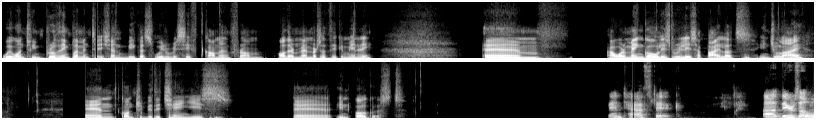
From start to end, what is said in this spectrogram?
We want to improve the implementation because we received comment from other members of the community. Um, our main goal is release a pilot in July and contribute the changes uh, in August. Fantastic. Uh, there's a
